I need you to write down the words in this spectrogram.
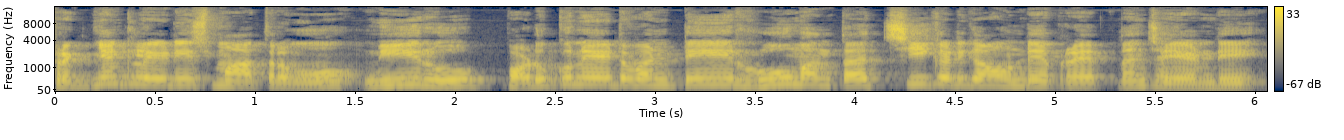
ప్రెగ్నెంట్ లేడీస్ మాత్రము మీరు పడుకునేటువంటి రూమ్ అంతా చీకటిగా ఉండే ప్రయత్నం చేయండి.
